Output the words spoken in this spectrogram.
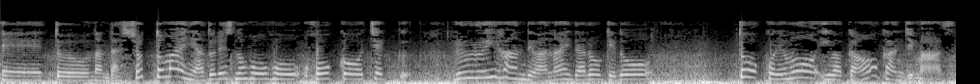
えー、っとなんだショット前にアドレスの方法方向をチェック。ルール違反ではないだろうけどとこれも違和感を感じます。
